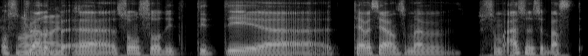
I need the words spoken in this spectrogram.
Og så tror jeg det eh, sånn så de, de, de eh, TV-seriene som, som jeg syns er best,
